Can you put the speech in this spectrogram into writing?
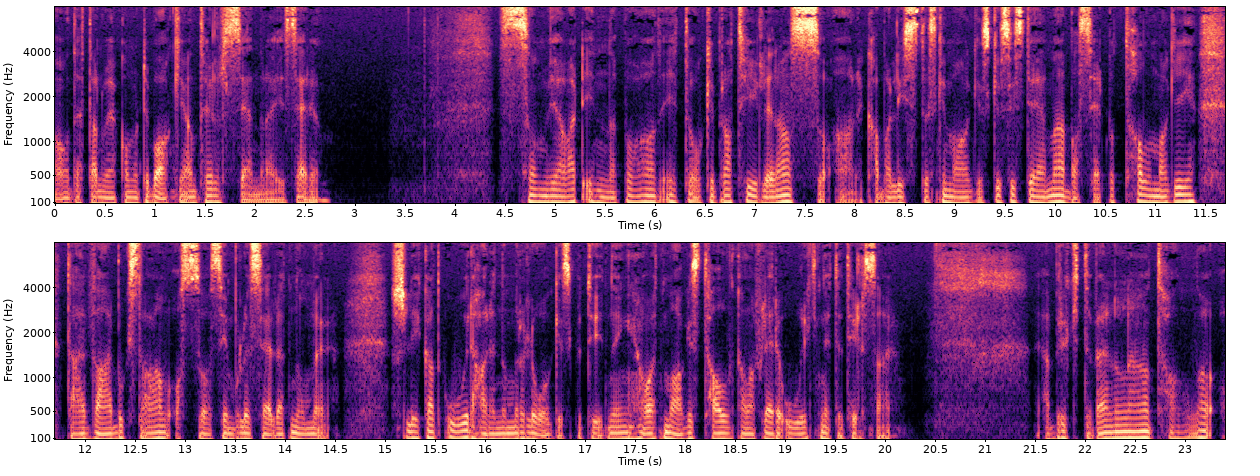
og dette er noe jeg kommer tilbake igjen til senere i serien. Som vi har vært inne på i Tåkeprat tidligere, så er det kabbalistiske magiske systemet basert på tallmagi, der hver bokstav også symboliserer et nummer, slik at ord har en numerologisk betydning, og et magisk tall kan ha flere ord knyttet til seg. Jeg brukte vel tallet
